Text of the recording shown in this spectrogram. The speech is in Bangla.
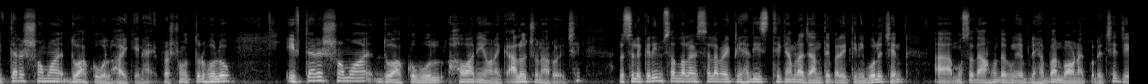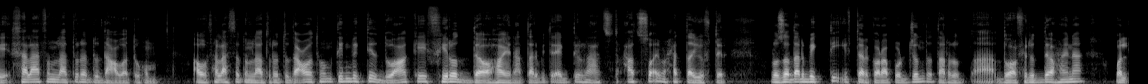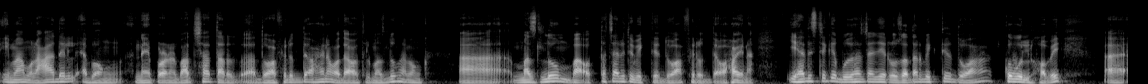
ইফতারের সময় দোয়া কবুল হয় কিনা? প্রশ্ন উত্তর হলো, ইফতারের সময় দোয়া কবুল হওয়া নিয়ে অনেক আলোচনা রয়েছে। রসুল করিম সাল্লা সাল্লামের একটি হাদিস থেকে আমরা জানতে পারি, তিনি বলেছেন মুসাদ আহমদ এবং ইবনে হেব্বান বর্ণনা করেছে যে, সালাতুন লাতুরাদ্দু দাওয়াতুহুম, আও সালাসাতুন লাতুরাদ্দু দাওয়াতুহুম, তিন ব্যক্তির দোয়াকে ফেরত দেওয়া হয় না। তার ভিতরে একদিন হলো হাতসয় হাত্তা ইফতের রোজাদার ব্যক্তি ইফতার করা পর্যন্ত তার দোয়া ফেরত দেওয়া হয় না। ওয়াল ইমামুল আদেল এবং ন্যায়পরণের বাদশাহ তার দোয়া ফেরত দেওয়া হয় না। ওয়া দাওয়াতুল মাজলুম এবং মাজলুম বা অত্যাচারিত ব্যক্তির দোয়া ফেরত দেওয়া হয় না। এই হাদিস থেকে বোঝা যায় যে রোজাদার ব্যক্তির দোয়া কবুল হবে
